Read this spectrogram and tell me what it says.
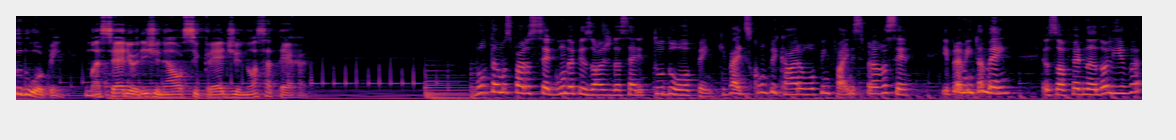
Tudo Open, uma série original Sicredi Nossa Terra. Voltamos para o segundo episódio da série Tudo Open, que vai descomplicar o Open Finance para você e para mim também. Eu sou a Fernanda Oliva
